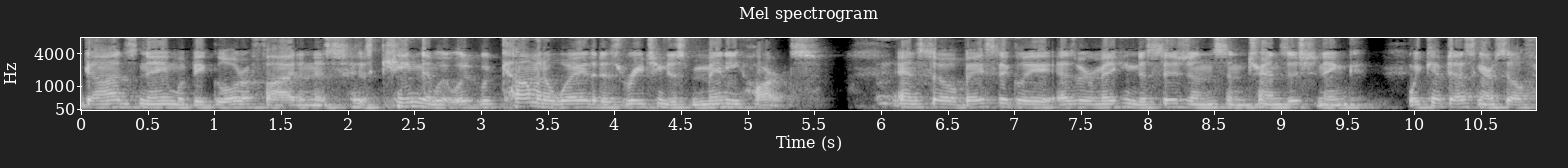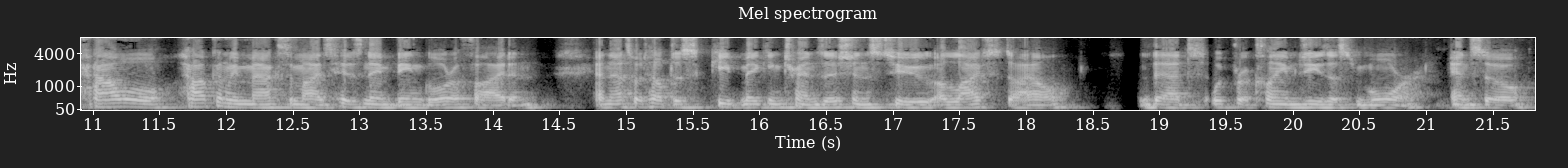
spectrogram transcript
God's name would be glorified and His His kingdom would, would come in a way that is reaching just many hearts. And so basically, as we were making decisions and transitioning, we kept asking ourselves, how will how can we maximize His name being glorified? And and that's what helped us keep making transitions to a lifestyle that would proclaim Jesus more. And so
